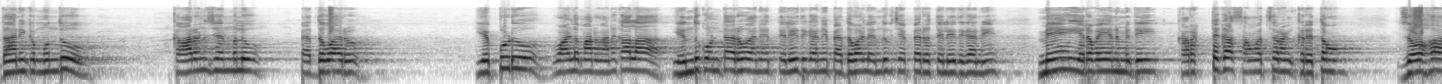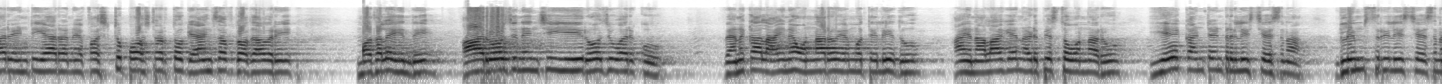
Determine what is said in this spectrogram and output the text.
దానికి ముందు కారణ జన్మలు పెద్దవారు ఎప్పుడు వాళ్ళు మన వెనకాల ఎందుకు ఉంటారు అనేది తెలియదు కానీ పెద్దవాళ్ళు ఎందుకు చెప్పారో తెలియదు కానీ మే ఇరవై ఎనిమిది కరెక్ట్గా సంవత్సరం క్రితం జోహార్ ఎన్టీఆర్ అనే ఫస్ట్ పోస్టర్తో గ్యాంగ్స్ ఆఫ్ గోదావరి మొదలైంది. ఆ రోజు నుంచి ఈ రోజు వరకు వెనకాల ఆయనే ఉన్నారో ఏమో తెలియదు. ఆయన అలాగే నడిపిస్తూ ఉన్నారు. ఏ కంటెంట్ రిలీజ్ చేసినా గ్లిమ్స్ రిలీజ్ చేసిన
